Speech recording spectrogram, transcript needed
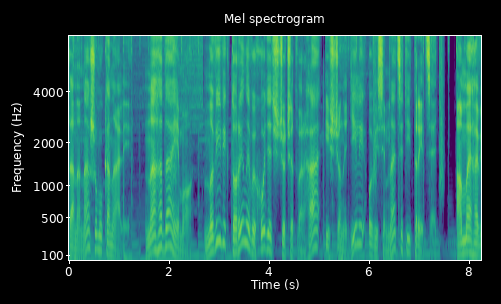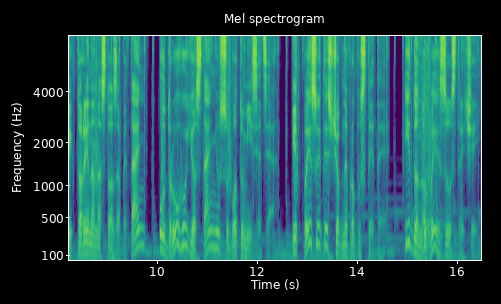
та на нашому каналі. Нагадаємо, нові вікторини виходять щочетверга і щонеділі о 18.30, а мега-вікторина на 100 запитань у другу й останню суботу місяця. Підписуйтесь, щоб не пропустити. І до нових зустрічей!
